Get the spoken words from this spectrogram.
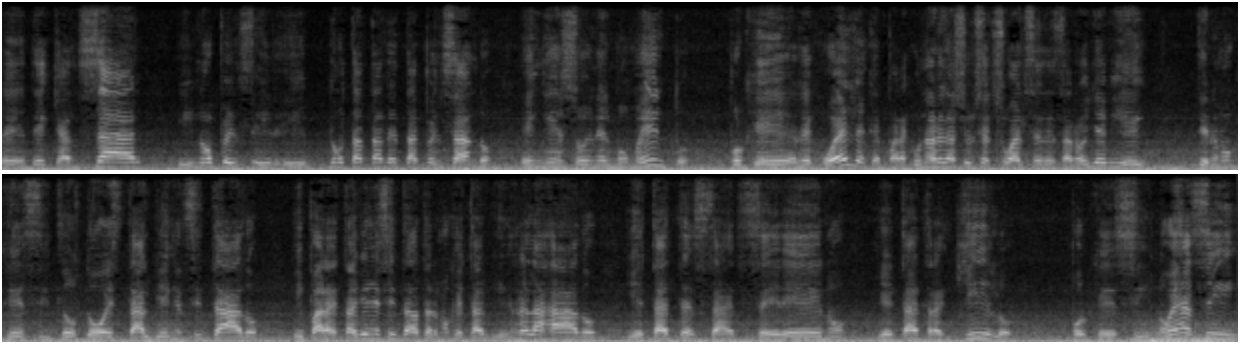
eh, descansar y no, y no tratar de estar pensando en eso en el momento. Porque recuerden que para que una relación sexual se desarrolle bien, tenemos que los dos estar bien excitados y para estar bien excitados tenemos que estar bien relajados y estar, sereno y estar tranquilo. Porque si no es así,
